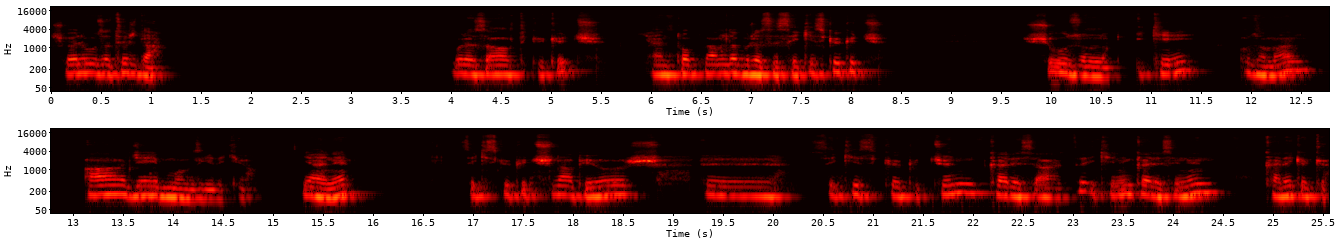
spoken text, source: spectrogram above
şöyle uzatır da burası 6 kök 3 yani toplamda burası 8 kök 3. Şu uzunluk 2. O zaman AC'yi bulmamız gerekiyor. Yani 8 kök 3 ne yapıyor? Ee, 8 kök 3'ün karesi artı 2'nin karesinin kare kökü.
